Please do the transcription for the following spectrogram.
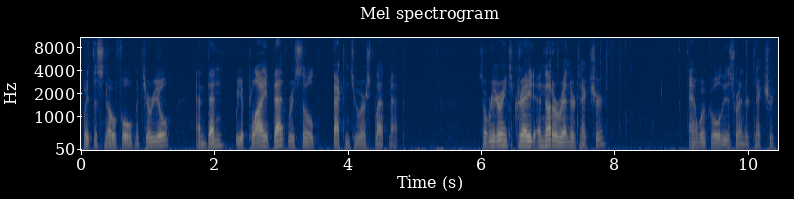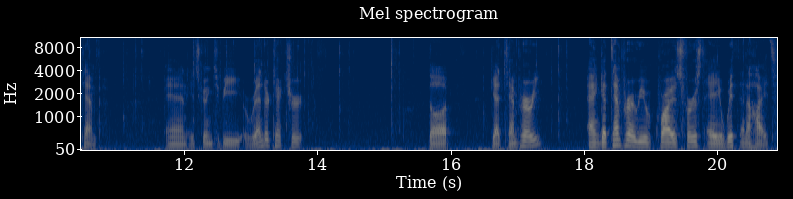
with the snowfall material and then we apply that result back into our splat map. So we're going to create another render texture and we'll call this render texture temp and it's going to be render texture dot get temporary and get temporary requires first a width and a height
